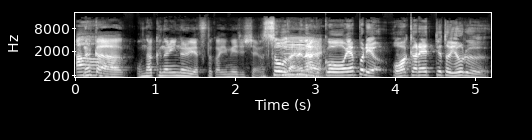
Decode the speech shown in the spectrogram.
なんかお亡くなりになるやつとかイメージしちゃいますそうだね、うん。なんかこうやっぱりお別れっていうと夜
